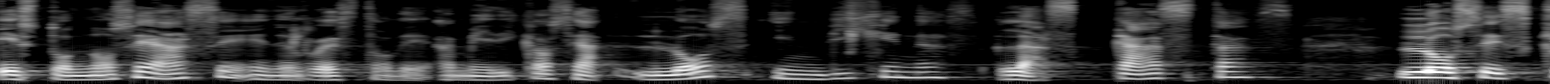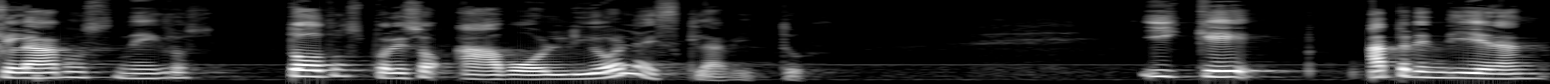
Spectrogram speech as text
Esto no se hace en el resto de América, o sea, los indígenas, las castas, los esclavos negros, todos, por eso abolió la esclavitud. Y que aprendieran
